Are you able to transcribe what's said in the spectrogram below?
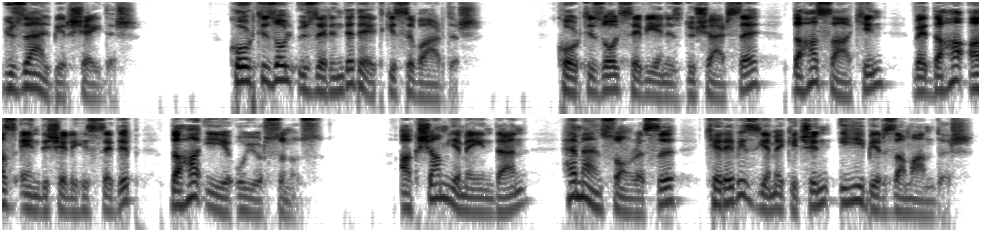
güzel bir şeydir. Kortizol üzerinde de etkisi vardır. Kortizol seviyeniz düşerse daha sakin ve daha az endişeli hissedip daha iyi uyursunuz. Akşam yemeğinden hemen sonrası kereviz yemek için iyi bir zamandır.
